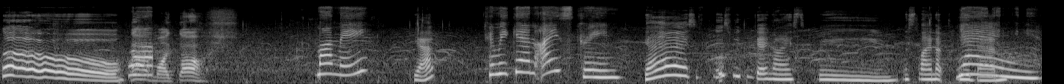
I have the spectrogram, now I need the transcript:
Whoa! Oh my gosh. Mommy? Yeah? can we get an ice cream? Yes, of course we can get an ice cream. Let's line up here then. Yay.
